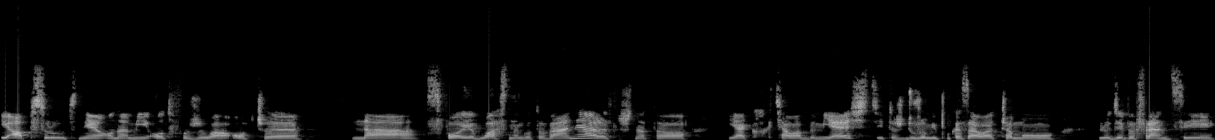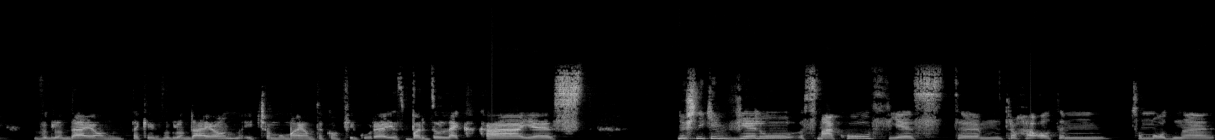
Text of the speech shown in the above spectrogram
i absolutnie ona mi otworzyła oczy na swoje własne gotowanie, ale też na to, jak chciałabym jeść i też dużo mi pokazała, czemu ludzie we Francji wyglądają tak, jak wyglądają i czemu mają taką figurę. Jest bardzo lekka, jest nośnikiem wielu smaków, jest um, trochę o tym, co modne,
